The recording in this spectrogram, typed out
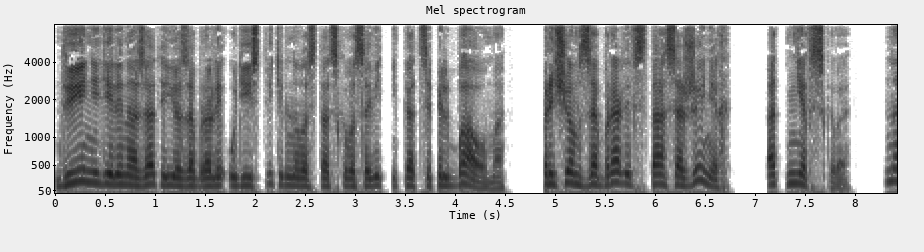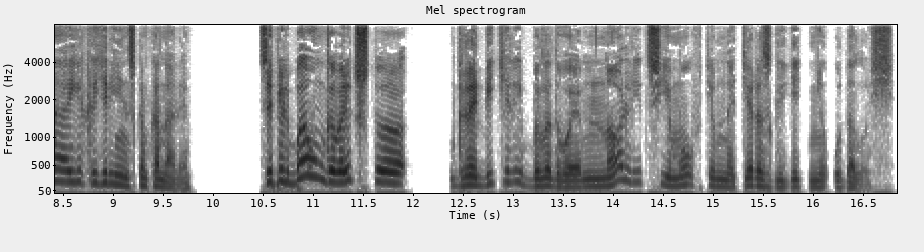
Две недели назад ее забрали у действительного статского советника Цепельбаума, причем забрали в ста сажениях от Невского на Екатерининском канале. Цепельбаум говорит, что грабителей было двое, но лиц ему в темноте разглядеть не удалось.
